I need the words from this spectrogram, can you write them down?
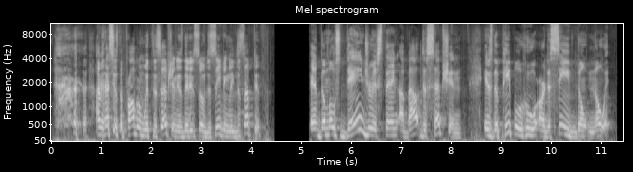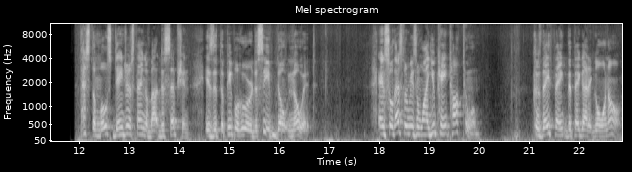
I mean, that's just the problem with deception is that it's so deceivingly deceptive. And the most dangerous thing about deception is the people who are deceived don't know it. That's the most dangerous thing about deception is that the people who are deceived don't know it. And so that's the reason why you can't talk to them because they think that they got it going on.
